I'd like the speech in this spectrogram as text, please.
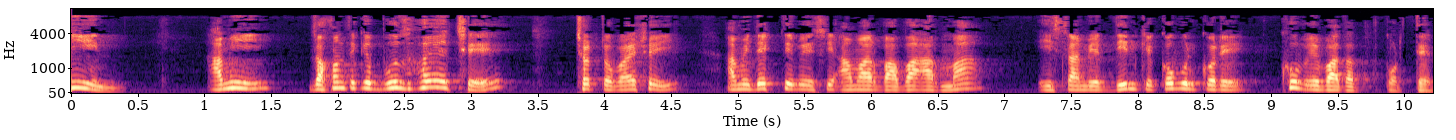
দিন আমি যখন থেকে বুঝ হয়েছে, ছোট্ট বয়সেই আমি দেখতে পেয়েছি আমার বাবা আর মা ইসলামের দিনকে কবুল করে খুব এবাদত করতেন।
